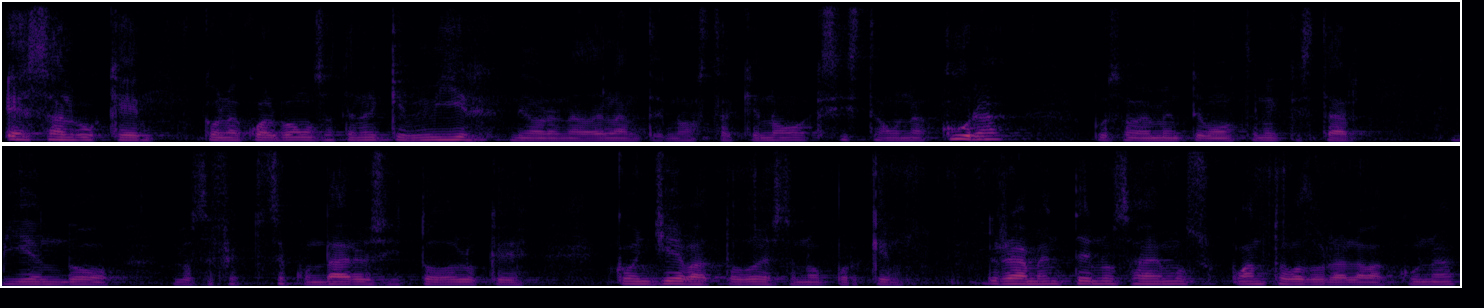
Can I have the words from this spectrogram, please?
es algo que, con la cual vamos a tener que vivir de ahora en adelante, ¿no? Hasta que no exista una cura, pues obviamente vamos a tener que estar viendo los efectos secundarios y todo lo que conlleva todo esto, ¿no? Porque realmente no sabemos cuánto va a durar la vacuna,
